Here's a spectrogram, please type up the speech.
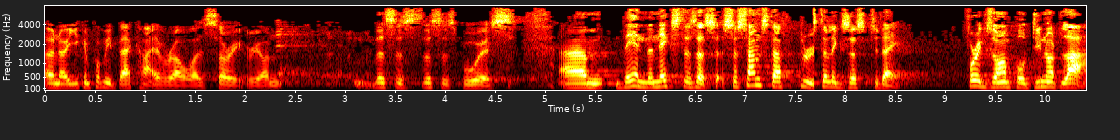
Oh no, you can put me back however I was. Sorry, Rion. This is, this is worse. Um, then the next is this. So some stuff still exists today. For example, do not lie.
